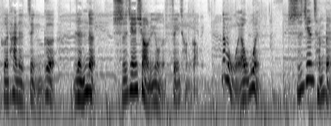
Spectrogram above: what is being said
和他的整个人的时间效率用的非常高。那么我要问，时间成本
